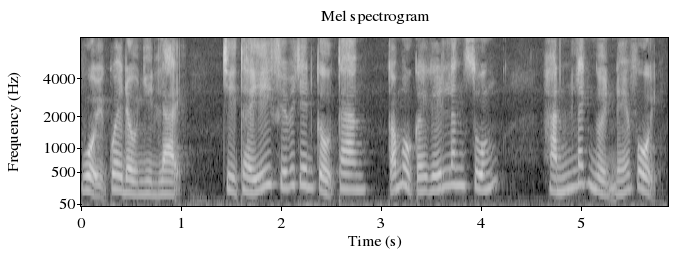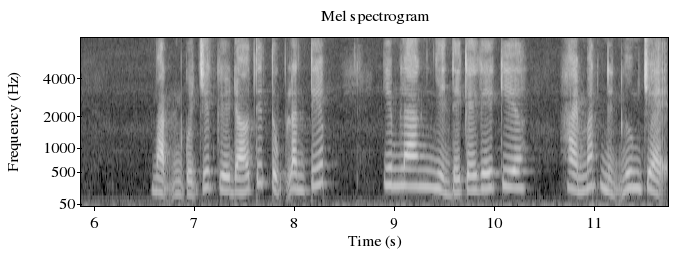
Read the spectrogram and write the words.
Vội quay đầu nhìn lại, chỉ thấy phía bên trên cầu thang có một cái ghế lăn xuống, hắn lách người né vội. Mặt của chiếc ghế đó tiếp tục lăn tiếp. Nghiêm Lang nhìn thấy cái ghế kia, hai mắt nhìn ngưng trệ.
